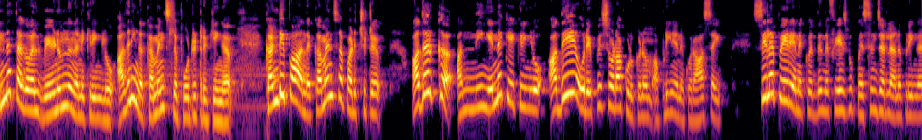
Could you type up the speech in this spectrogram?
என்ன தகவல் வேணும்னு நினைக்கிறீங்களோ அதை நீங்கள் கமெண்ட்ஸில் போட்டுட்ருக்கீங்க. கண்டிப்பாக அந்த கமெண்ட்ஸை படிச்சுட்டு அதற்கு அந் நீங்கள் என்ன கேட்குறீங்களோ அதே ஒரு எபிசோடாக கொடுக்கணும் அப்படின்னு எனக்கு ஒரு ஆசை. சில பேர் எனக்கு வந்து இந்த ஃபேஸ்புக் மெசஞ்சரில் அனுப்புறீங்க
